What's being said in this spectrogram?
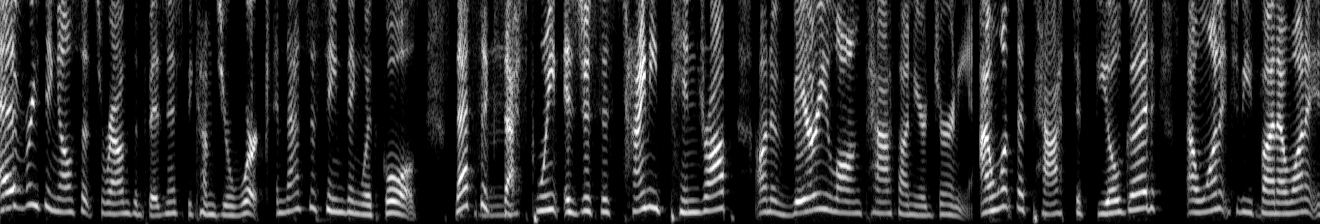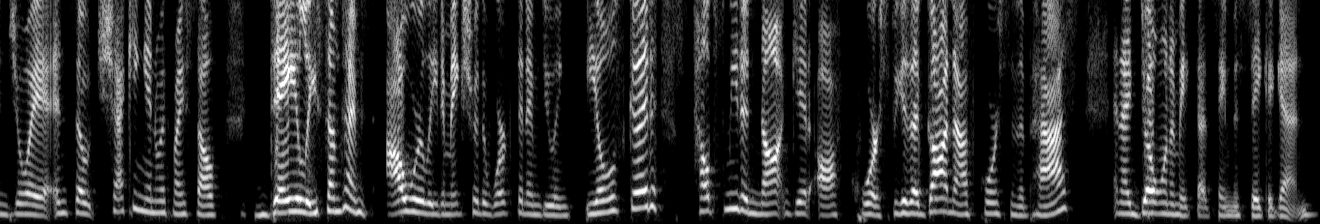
Everything else that surrounds a business becomes your work. And that's the same thing with goals. That mm-hmm. success point is just this tiny pin drop on a very long path on your journey. I want the path to feel good. I want it to be fun. I want to enjoy it. And so checking in with myself daily, sometimes hourly to make sure the work that I'm doing feels good helps me to not get off course because I've gotten off course in the past and I don't want to make that same mistake again.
